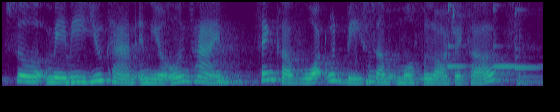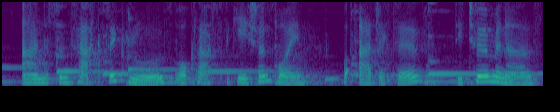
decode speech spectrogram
so maybe you can, in your own time, think of what would be some morphological and syntactic rules or classification points for adjectives, determiners,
